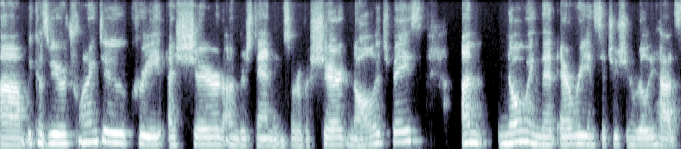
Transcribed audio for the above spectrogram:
um, because we were trying to create a shared understanding, sort of a shared knowledge base, and knowing that every institution really has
